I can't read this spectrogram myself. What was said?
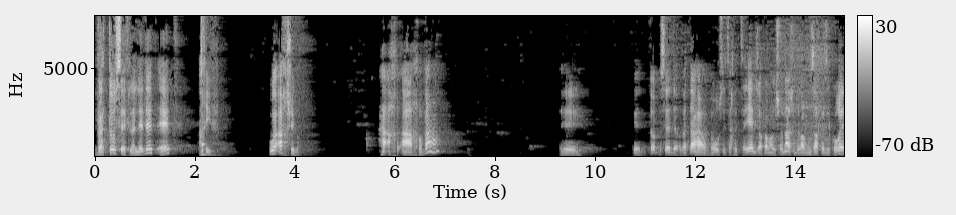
ותוסף ללדת את אחיו. הוא האח שלו. האח, האחווה, אה, כן, טוב בסדר, וטהר, ברור שצריך לציין, זו הפעם הראשונה שדבר מוזר כזה קורה,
